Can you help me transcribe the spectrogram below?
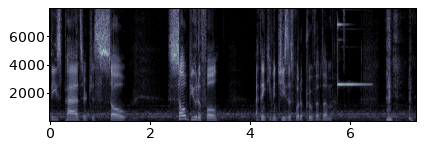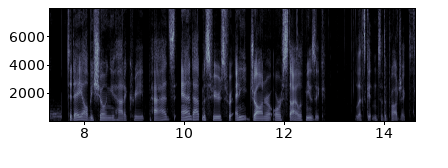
these pads are just so, so beautiful. I think even Jesus would approve of them. Today I'll be showing you how to create pads and atmospheres for any genre or style of music. Let's get into the project.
